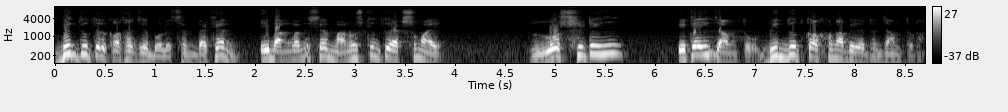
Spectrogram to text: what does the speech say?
বিদ্যুতের কথা যে বলেছেন, দেখেন, এই বাংলাদেশের মানুষ কিন্তু একসময় লোডশেডিং এটাই জানতো। বিদ্যুৎ কখন হবে এটা জানতো না।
